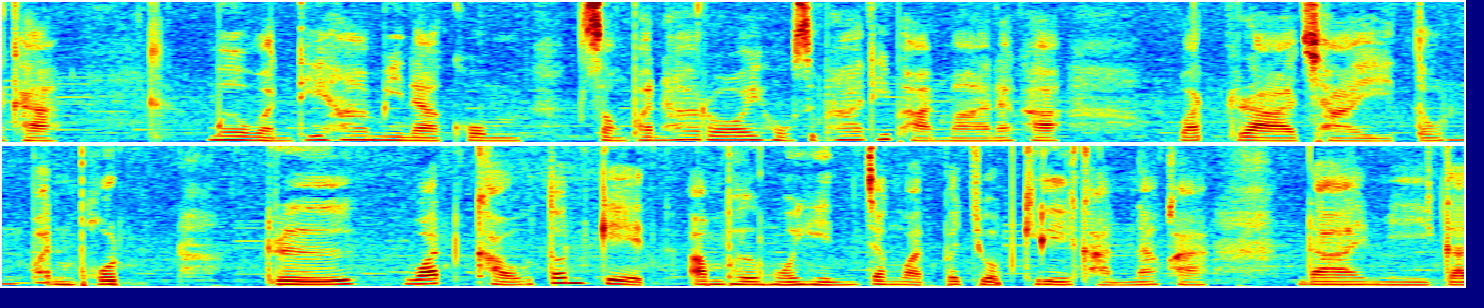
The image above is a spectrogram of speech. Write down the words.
นะคะ เมื่อวันที่ 5 มีนาคม 2565 ที่ผ่านมานะคะ วัดราชัยต้นบรรพตหรือวัดเขาต้นเกตอำเภอหัวหินจังหวัดประจวบคีรีขันธ์นะคะ ได้มีก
